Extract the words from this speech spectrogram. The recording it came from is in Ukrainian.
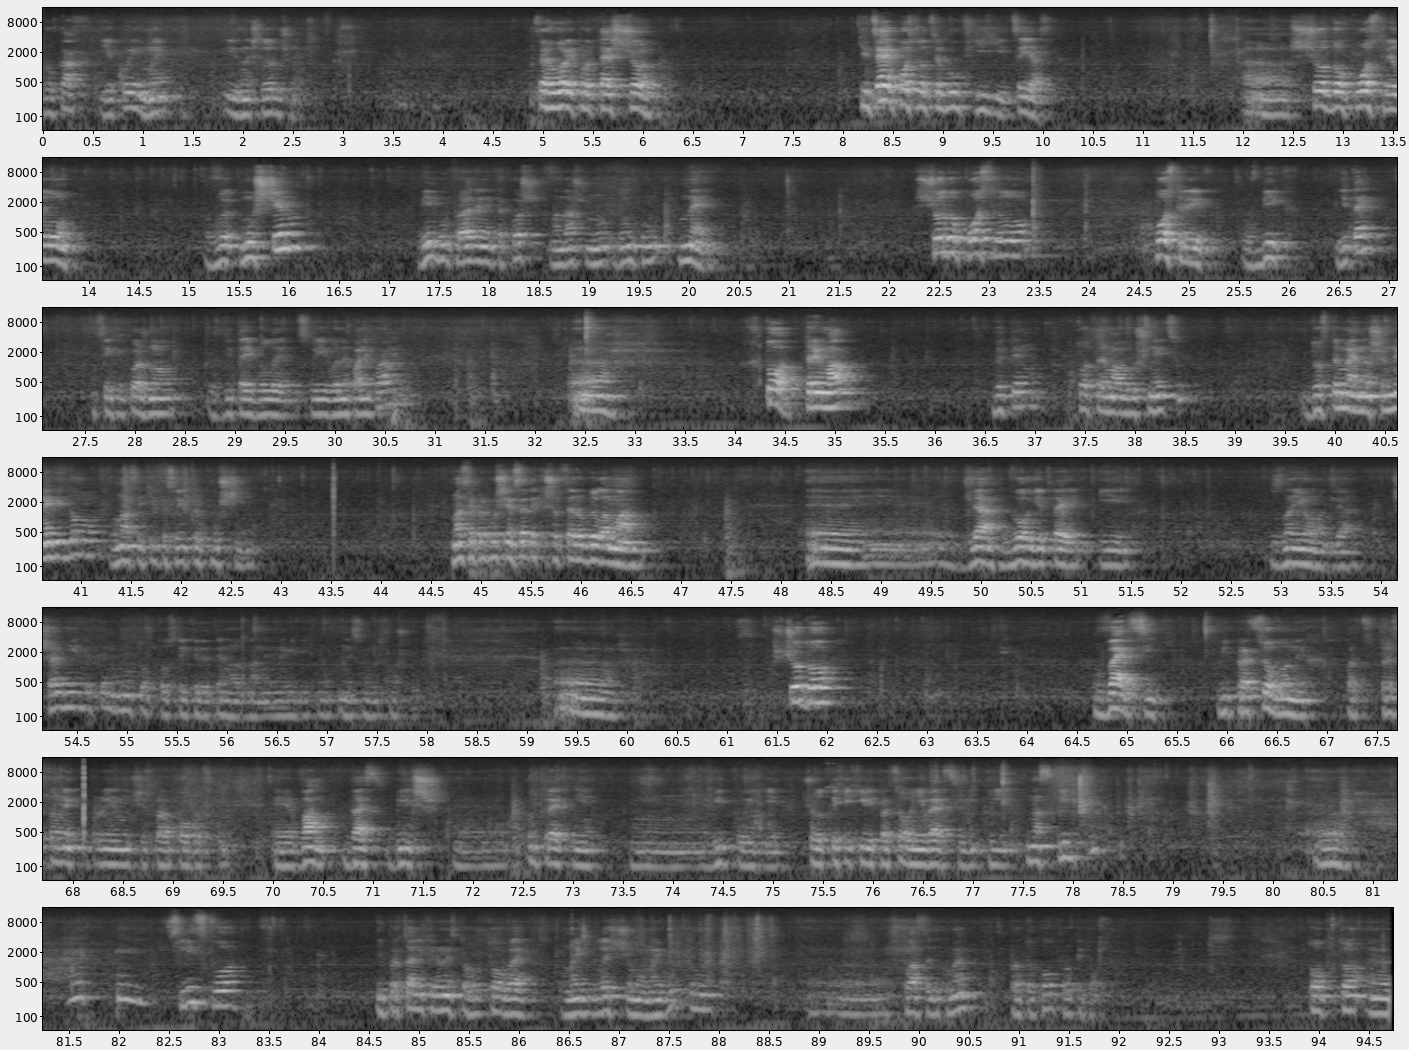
в руках якої ми і знайшли рушницю. Це говорить про те, що кінцевий постріл це був її, це ясно. Е, Щодо пострілу в мужчину, він був проведений також, на нашу думку, нею. Щодо пострілу, пострілів в бік дітей, оскільки кожного з дітей були свої вогнепальні поранення, е, хто тримав дитину, хто тримав рушницю, достеменно ще невідомо, у нас є тільки свої припущення. У нас є припущення все-таки, що це робила мама. Е, для двох дітей і знайома для ще однієї дитини, ну тобто, оскільки дитина одна не, не Щодо версій, відпрацьованих представник управління внутрішніх справ області, е, вам дасть більш е, конкретні відповіді щодо тих, які відпрацьовані версії і наскільки. Е, Слідство і процесуальне керівництво готове в найближчому майбутньому вкласти скласти документ, протокол про підозру. Тобто е,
